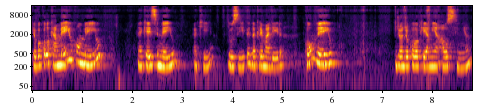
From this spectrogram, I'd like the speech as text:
Eu vou colocar meio com meio, né, que é esse meio aqui do zíper da cremalheira, com meio de onde eu coloquei a minha alcinha.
